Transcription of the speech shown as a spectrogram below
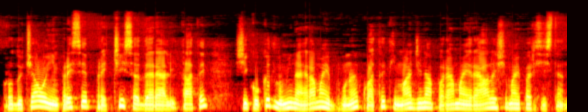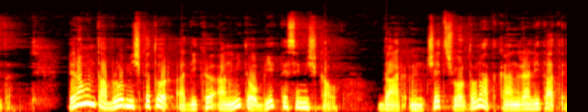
Producea o impresie precisă de realitate și cu cât lumina era mai bună, cu atât imaginea părea mai reală și mai persistentă. Era un tablou mișcător, adică anumite obiecte se mișcau, dar încet și ordonat, ca în realitate,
